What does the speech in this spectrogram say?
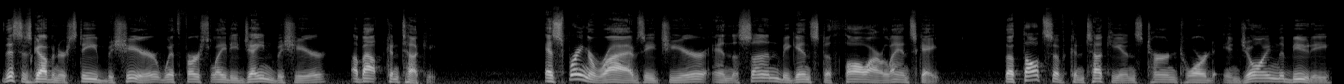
This is Governor Steve Beshear with First Lady Jane Beshear about Kentucky. As spring arrives each year and the sun begins to thaw our landscape, the thoughts of Kentuckians turn toward enjoying the beauty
